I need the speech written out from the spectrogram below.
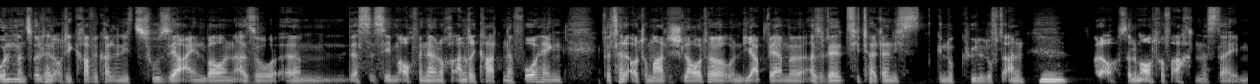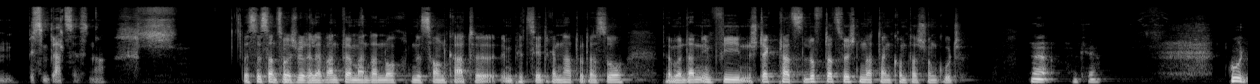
Und man sollte halt auch die Grafikkarte nicht zu sehr einbauen. Also ähm, das ist eben auch, wenn da noch andere Karten davor hängen, wird halt automatisch lauter und die Abwärme, also der zieht halt dann nicht genug kühle Luft an. Hm. Soll, auch, soll man auch darauf achten, dass da eben ein bisschen Platz ist. Ne? Das ist dann zum Beispiel relevant, wenn man dann noch eine Soundkarte im PC drin hat oder so. Wenn man dann irgendwie einen Steckplatz Luft dazwischen hat, dann kommt das schon gut. Ja, okay. Gut,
